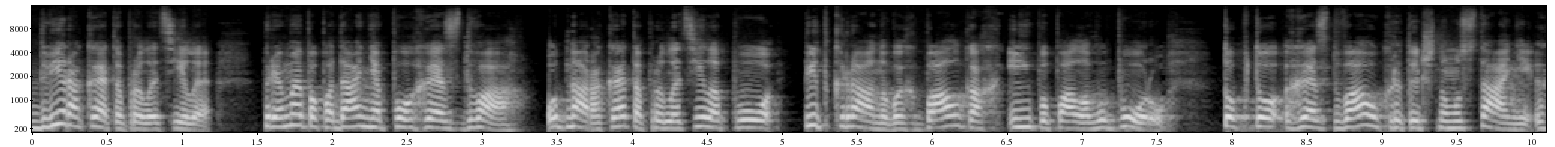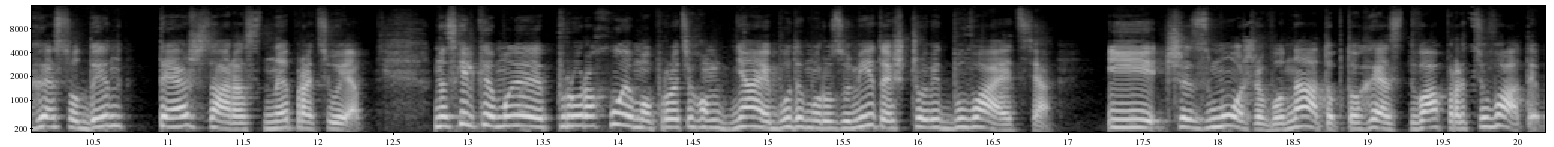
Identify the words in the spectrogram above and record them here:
дві ракети прилетіли. Пряме попадання по ГЕС-2. Одна ракета прилетіла по підкранових балках і попала в опору. Тобто ГЕС-2 у критичному стані. ГЕС-1 теж зараз не працює. Наскільки ми прорахуємо протягом дня і будемо розуміти, що відбувається, і чи зможе вона, тобто ГЕС-2, працювати,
